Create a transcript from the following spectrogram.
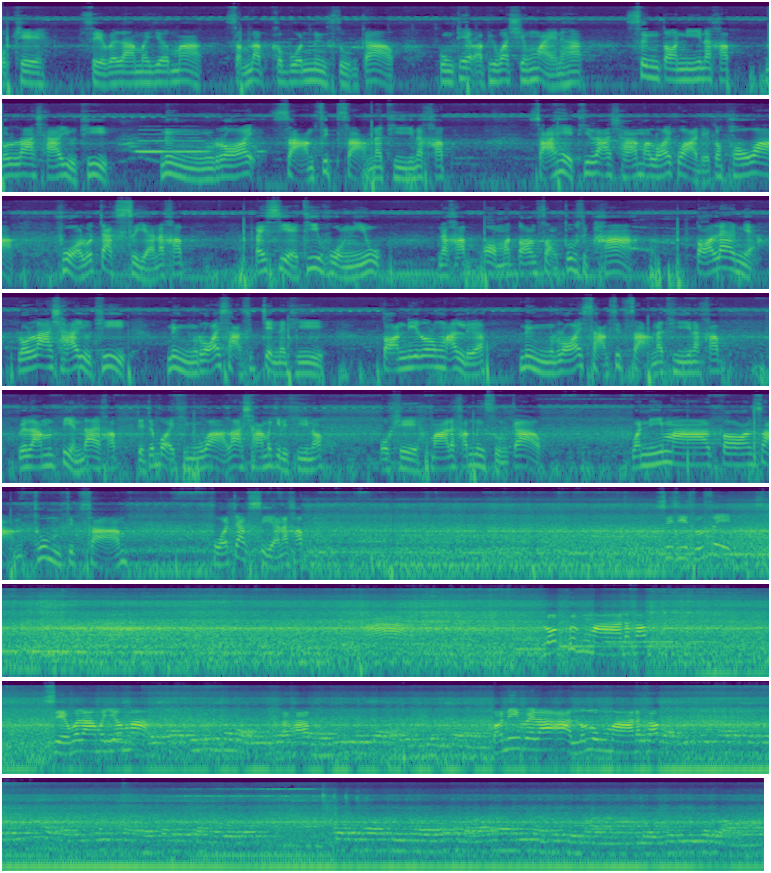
โอเค เสียเวลามาเยอะมากสำหรับขบวน 109 กรุงเทพอภิวัตเชียงใหม่นะฮะ ซึ่งตอนนี้นะครับรถล่าช้าอยู่ที่ 133 นาทีนะครับ สาเหตุที่ล่าช้ามาร้อยกว่าเดี๋ยก็เพราะว่าหัวรถจักรเสียนะครับ ไปเสียที่ห่วงนิ้วนะครับ ออกมาตอน2ทุ่ม15 ตอนแรกเนี่ยรถล่าช้าอยู่ที่ 137 นาที ตอนนี้ลดลงมาเหลือ 133 นาทีนะครับ เวลามันเปลี่ยนได้ครับ เดี๋ยวจะบอกอีกทีนึงว่าล่าช้าไม่กี่นาทีเนาะ โอเค มาแล้วครับ 109 วันนี้มาตอน3ทุ่ม 13 หัวจักเสียนะครับ4404อ่รถเพิ่งมานะครับ เสียเวลามาเยอะมากนะครับ ตอนนี้เวลาอ่านลดลงมา นะครับ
